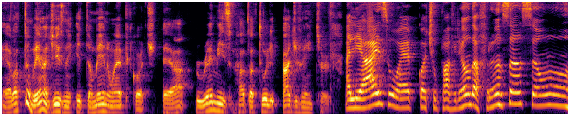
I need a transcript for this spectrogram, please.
ela também é na Disney e também no Epcot. É a Remy's Ratatouille Adventure. Aliás, o Epcot e o Pavilhão da França são,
